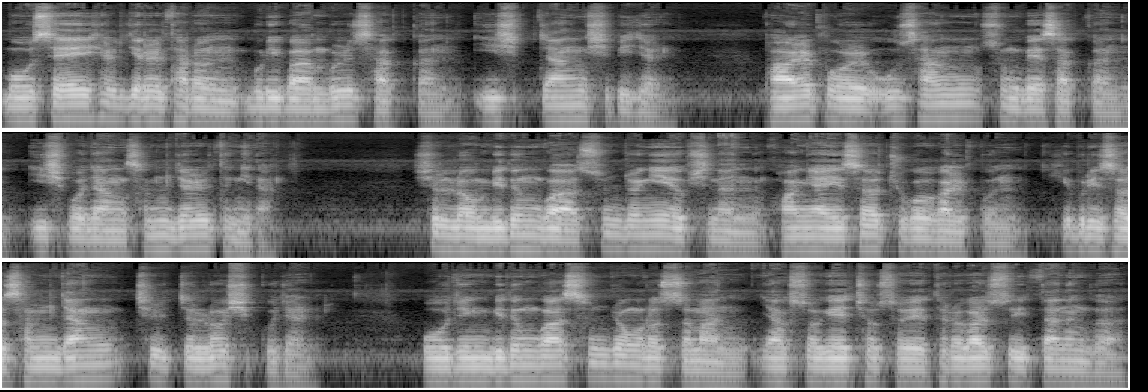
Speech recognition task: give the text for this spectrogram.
모세의 혈기를 다룬 무리바 물 사건 20장 12절 바알볼 우상 숭배 사건 25장 3절 등이다. 실로 믿음과 순종이 없이는 광야에서 죽어갈 뿐 히브리서 3장 7절로 19절 오직 믿음과 순종으로서만 약속의 초소에 들어갈 수 있다는 것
